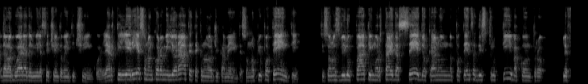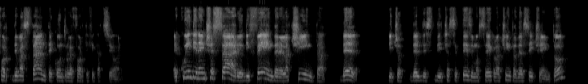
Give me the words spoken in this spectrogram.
dalla guerra del 1625. Le artiglierie sono ancora migliorate tecnologicamente, sono più potenti, si sono sviluppati i mortai d'assedio che hanno una potenza distruttiva contro for- devastante contro le fortificazioni. È quindi necessario difendere la cinta del, del XVII secolo, la cinta del Seicento,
